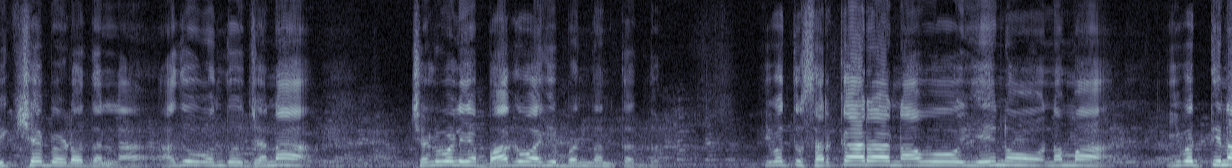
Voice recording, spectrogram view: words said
ಭಿಕ್ಷೆ ಬೇಡೋದಲ್ಲ, ಅದು ಒಂದು ಜನ ಚಳುವಳಿಯ ಭಾಗವಾಗಿ ಬಂದಂಥದ್ದು. ಇವತ್ತು ಸರ್ಕಾರ ನಾವು ಏನು ನಮ್ಮ ಇವತ್ತಿನ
